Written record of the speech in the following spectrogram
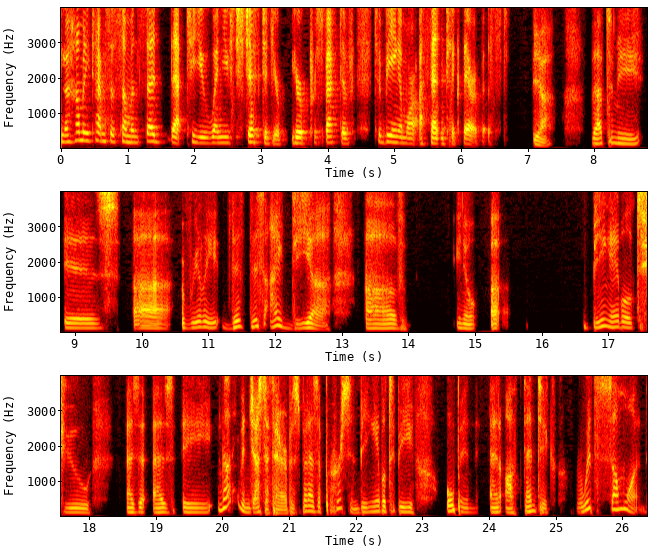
you know, how many times has someone said that to you when you shifted your your perspective to being a more authentic therapist? Yeah. That to me is uh really this this idea of you know uh, being able to as a as a not even just a therapist but as a person being able to be open and authentic with someone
